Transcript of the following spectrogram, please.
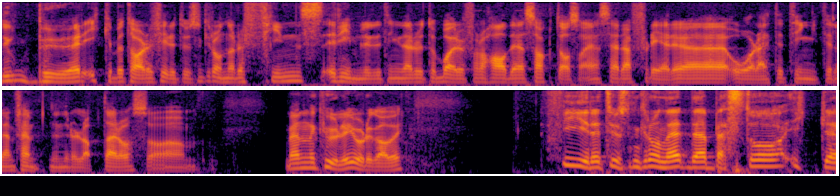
du bør ikke betale 4000 kroner. Det fins rimeligere ting der ute. bare for å ha det sagt. Altså. Jeg ser det er flere ålreite ting til en 1500-lapp der også. Men kule julegaver. 4000 kroner. Det er best å ikke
